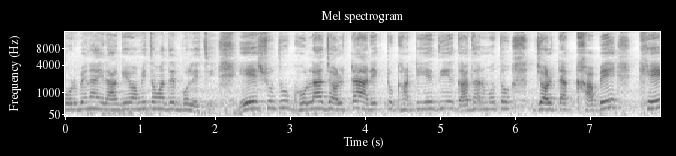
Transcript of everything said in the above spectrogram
করবে না, এর আগেও আমি তোমাদের বলেছি। এ শুধু ঘোলা জলটা আর একটু ঘাঁটিয়ে দিয়ে গাধার মতো জলটা খাবে খেয়ে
